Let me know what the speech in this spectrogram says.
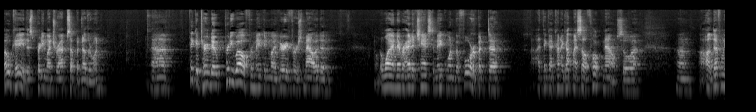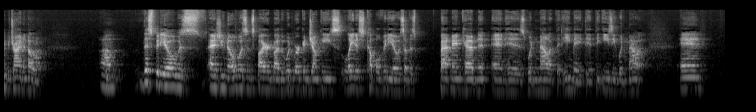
Okay, this pretty much wraps up another one. Uh, I think it turned out pretty well for making my very first mallet. I don't know why I never had a chance to make one before, but uh, I think I kind of got myself hooked now. So uh, um, I'll definitely be trying another one. Um, this video was, as you know, was inspired by the Woodworking Junkie's latest couple videos of his Batman cabinet and his wooden mallet that he made, the, the Easy Wooden Mallet. And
